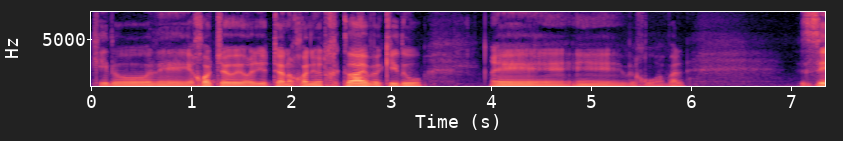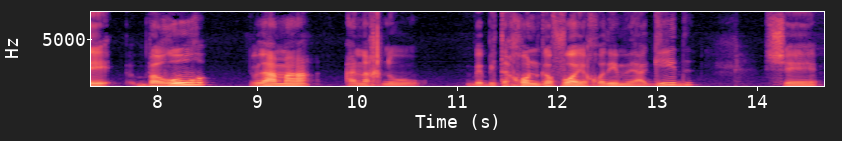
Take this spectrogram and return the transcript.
כאילו, אה, יכול להיות שיותר נכון להיות חקלאי, וכאילו, אה, אה, וכו', אבל זה ברור למה אנחנו בביטחון גבוה יכולים להגיד שבעשור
